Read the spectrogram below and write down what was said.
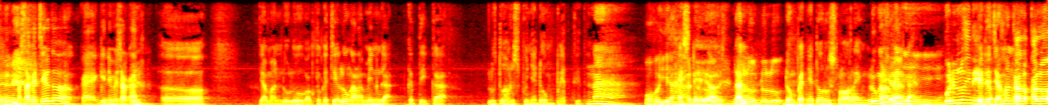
iya, Masa kecil tuh kayak gini misalkan iya. eh uh, zaman dulu waktu kecil lu ngalamin nggak ketika lu tuh harus punya dompet gitu. nah Oh iya, SD dulu. ya harus. Dan dulu dulu. dompetnya tuh harus loreng. Lu ngalamin nggak? iya iya iya Gue dulu ini Beda zaman Kalau kalau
